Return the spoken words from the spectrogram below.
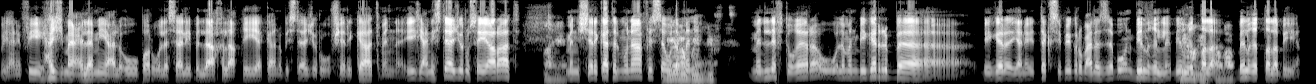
يعني في هجمة إعلامية على أوبر والأساليب اللا اخلاقيه كانوا بيستأجروا شركات من يعني يستأجروا سيارات صحيح. من الشركات المنافسة ولما من ليفت وغيره ولما بيقرب آه، بيقرب يعني التاكسي بيقرب على الزبون بيلغي بيلغي الطلب. بيلغي الطلبية.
